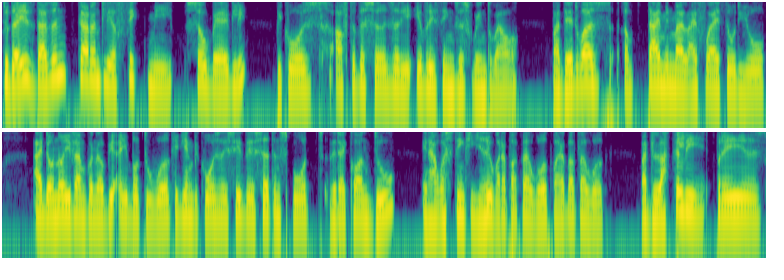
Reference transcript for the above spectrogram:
Today it doesn't currently affect me so badly because after the surgery, everything just went well. But that was a time in my life where I thought, yo, I don't know if I'm going to be able to work again because they said there's certain sport that I can't do. And I was thinking, hey, what about my work? What about my work? But luckily, prayers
